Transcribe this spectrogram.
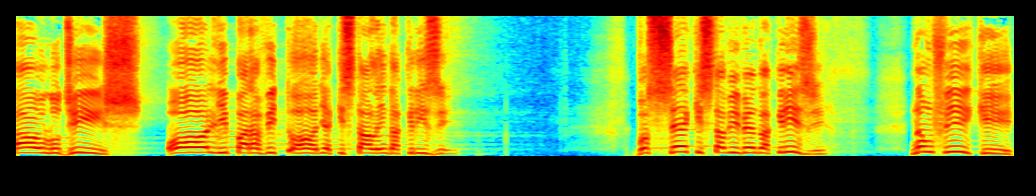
Paulo diz: olhe para a vitória que está além da crise. Você que está vivendo a crise, não fique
